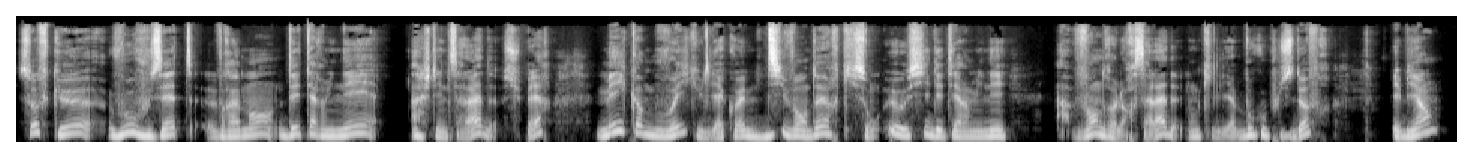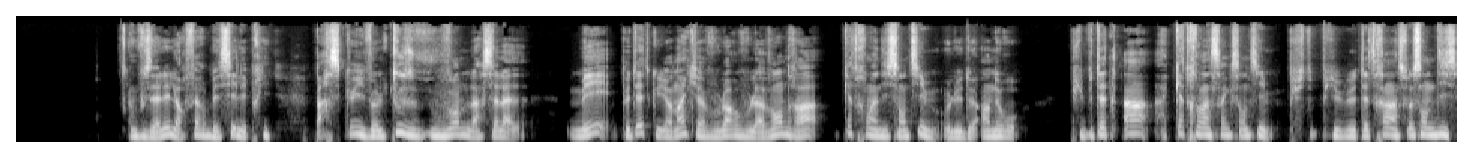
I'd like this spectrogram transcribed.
Sauf que vous, vous êtes vraiment déterminé à acheter une salade, super. Mais comme vous voyez qu'il y a quand même 10 vendeurs qui sont eux aussi déterminés à vendre leur salade, donc il y a beaucoup plus d'offres, eh bien, vous allez leur faire baisser les prix. Parce qu'ils veulent tous vous vendre leur salade mais peut-être qu'il y en a un qui va vouloir vous la vendre à 90 centimes au lieu de 1 euro. Puis peut-être un à 85 centimes, puis, peut-être un à 70.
